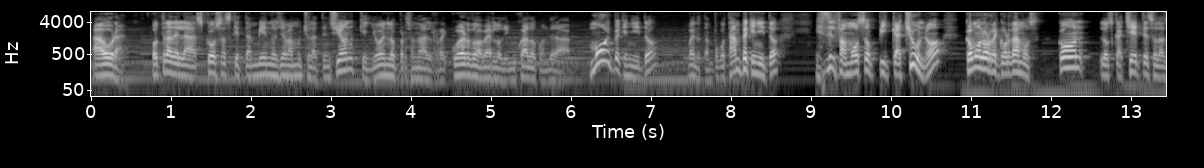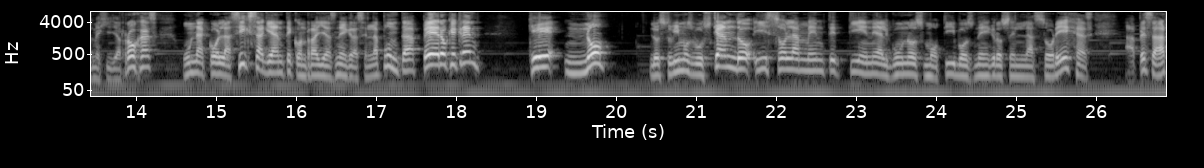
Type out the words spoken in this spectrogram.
Ahora, otra de las cosas que también nos llama mucho la atención, que yo en lo personal recuerdo haberlo dibujado cuando era muy pequeñito, bueno, tampoco tan pequeñito, es el famoso Pikachu, ¿no? ¿Cómo lo recordamos? Con los cachetes o las mejillas rojas, una cola zigzagueante con rayas negras en la punta, pero ¿qué creen? Que no. Lo estuvimos buscando y solamente tiene algunos motivos negros en las orejas a pesar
